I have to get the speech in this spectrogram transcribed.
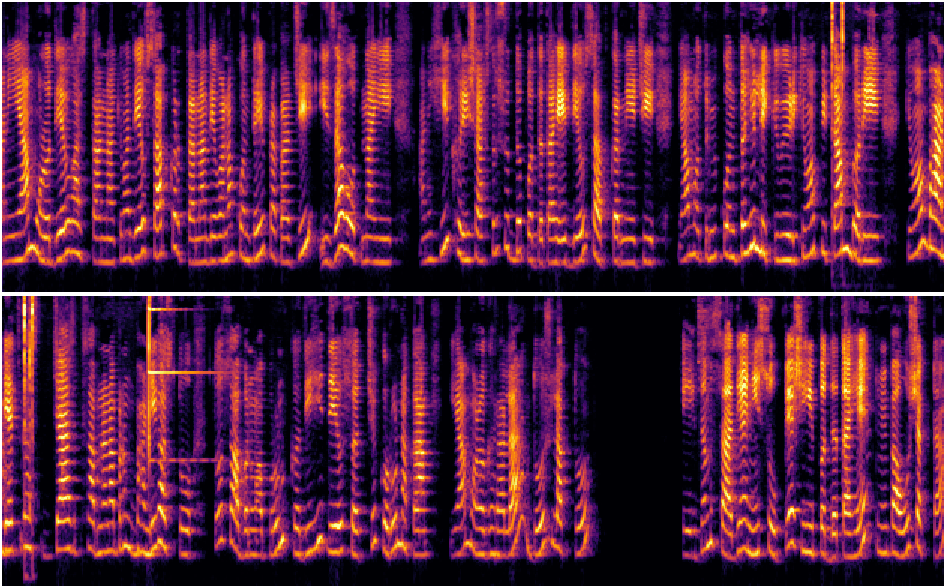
आणि यामुळं देव घासताना किंवा देव साफ करताना देवांना कोणत्याही प्रकारची इजा होत नाही. आणि ही खरी शास्त्रशुद्ध पद्धत आहे देव साफ करण्याची. यामुळे तुम्ही कोणतंही लिक्विड किंवा पितांबरी किंवा भांड्यात घास ज्या साबणानं आपण भांडी घासतो तो साबण वापरून कधीही देव स्वच्छ करू नका. यामुळं घराला दोष लागतो. एकदम साधी आणि सोपी अशी ही पद्धत आहे. तुम्ही पाहू शकता.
